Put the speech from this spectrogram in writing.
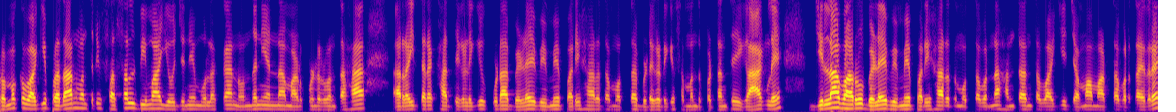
ಪ್ರಮುಖವಾಗಿ ಪ್ರಧಾನ ಮಂತ್ರಿ ಫಸಲ್ ಬಿಮಾ ಯೋಜನೆ ಮೂಲಕ ನೋಂದಣಿಯನ್ನ ಮಾಡಿಕೊಂಡಿರುವಂತಹ ರೈತರ ಖಾತೆಗಳಿಗೂ ಕೂಡ ಬೆಳೆ ವಿಮೆ ಪರಿಹಾರದ ಮೊತ್ತ ಬಿಡುಗಡೆಗೆ ಸಂಬಂಧಪಟ್ಟಂತೆ ಈಗಾಗಲೇ ಜಿಲ್ಲಾವಾರು ಬೆಳೆ ವಿಮೆ ಪರಿಹಾರದ ಮೊತ್ತವನ್ನ ಹಂತ ಹಂತವಾಗಿ ಜಮಾ ಮಾಡ್ತಾ ಬರ್ತಾ ಇದ್ದಾರೆ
